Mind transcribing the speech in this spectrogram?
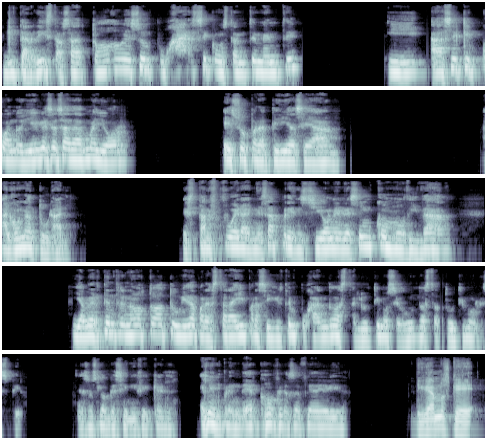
guitarrista, o sea, todo eso empujarse constantemente y hace que cuando llegues a esa edad mayor, eso para ti ya sea algo natural. Estar fuera en esa aprensión, en esa incomodidad y haberte entrenado toda tu vida para estar ahí, para seguirte empujando hasta el último segundo, hasta tu último respiro. Eso es lo que significa el, el emprender como filosofía de vida. Digamos que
